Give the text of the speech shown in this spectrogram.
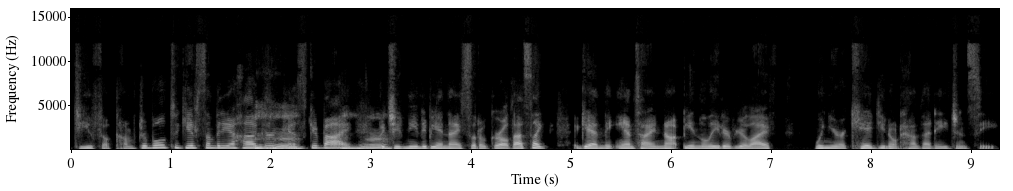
do you feel comfortable to give somebody a hug mm-hmm. or kiss goodbye? Mm-hmm. But you need to be a nice little girl. That's like, again, the anti not being the leader of your life. When you're a kid, you don't have that agency.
